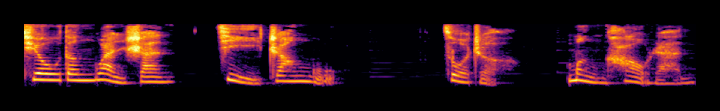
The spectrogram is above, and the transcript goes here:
秋登万山记张武，作者孟浩然。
